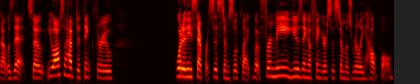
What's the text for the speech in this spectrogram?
that was it. So you also have to think through what do these separate systems look like. But for me, using a finger system was really helpful.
